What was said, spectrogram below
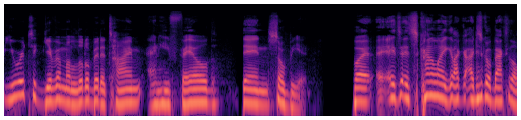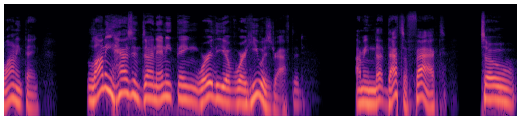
you were to give him a little bit of time and he failed, then so be it. But it's it's kind of like like I just go back to the Lonnie thing. Lonnie hasn't done anything worthy of where he was drafted. I mean, that that's a fact. So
